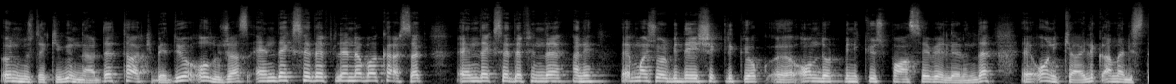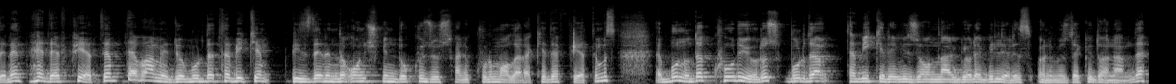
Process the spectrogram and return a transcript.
önümüzdeki günlerde takip ediyor olacağız. Endeks hedeflerine bakarsak endeks hedefinde hani e, majör bir değişiklik yok. E, 14.200 puan seviyelerinde e, 12 aylık analistlerin hedef fiyatı devam ediyor. Burada tabii ki bizlerin de 13.900 hani kurum olarak hedef fiyatımız. E, Bunu da koruyoruz. Burada tabii ki revizyonlar görebiliriz önümüzdeki dönemde.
